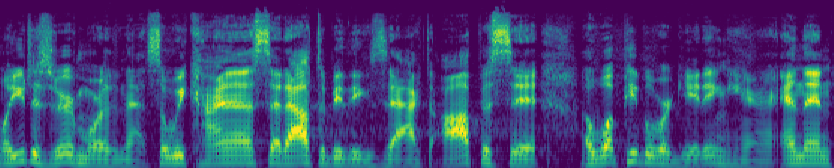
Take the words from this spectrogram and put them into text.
well, you deserve more than that. So we kind of set out to be the exact opposite of what people were getting here. And then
